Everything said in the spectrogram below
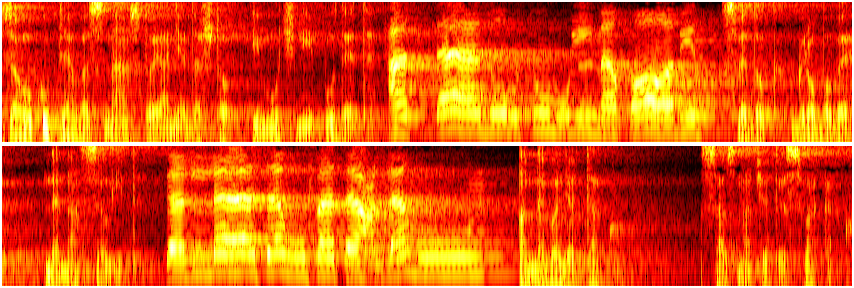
Zaukuplja vas nastojanje da što i imućniji budete. Sve dok grobove ne naselite. A ne valja tako. Saznaćete svakako.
